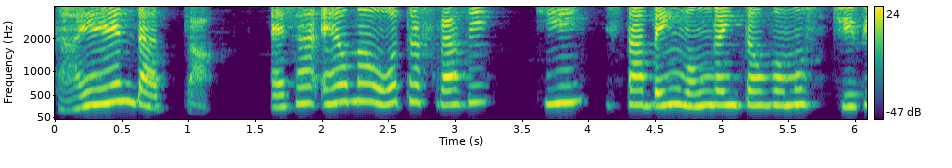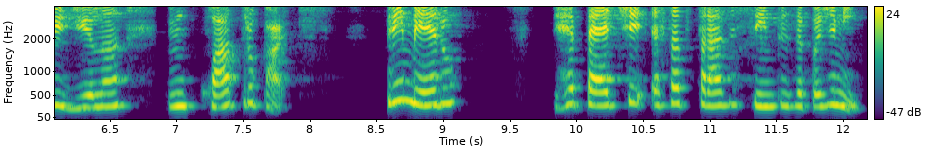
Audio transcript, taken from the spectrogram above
大変だった。Essa é uma outra frase que está bem longa, então vamos dividi-la em quatro partes. Primeiro, repete essa frase simples depois de mim.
